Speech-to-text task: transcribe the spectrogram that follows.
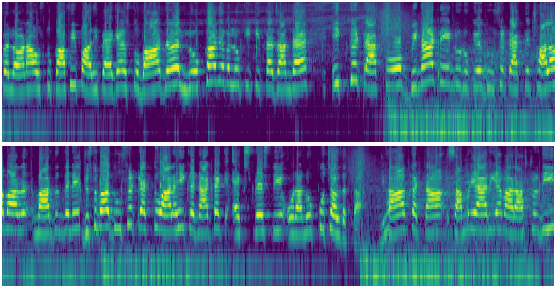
ਫੈਲਾਉਣਾ ਉਸ ਨੂੰ ਕਾਫੀ ਭਾਰੀ ਪੈ ਗਿਆ। ਇਸ ਤੋਂ ਬਾਅਦ ਲੋਕਾਂ ਦੇ ਵੱਲੋਂ ਕੀ ਕੀਤਾ ਜਾਂਦਾ ਹੈ? ਇੱਕ ਟਰੈਕ ਤੋਂ ਬਿਨਾਂ ਟ੍ਰੇਨ ਨੂੰ ਰੁਕੇ ਦੂਸਰੇ ਟਰੈਕ ਤੇ ਛਾਲਾ ਮਾਰ ਮਾਰ ਦਿੰਦੇ ਨੇ। ਜਿਸ ਤੋਂ ਬਾਅਦ ਦੂਸਰੇ ਟਰੈਕ ਤੋਂ ਆ ਰਹੀ ਕਰਨਾਟਕ ਐਕਸਪ੍ਰੈਸ ਨੇ ਉਹਨਾਂ ਨੂੰ ਕੁਚਲ ਦਿੱਤਾ। ਜਿਹਾ ਘਟਨਾ ਸਾਹਮਣੇ ਆ ਰਹੀ ਹੈ ਮਹਾਰਾਸ਼ਟਰ ਦੀ।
